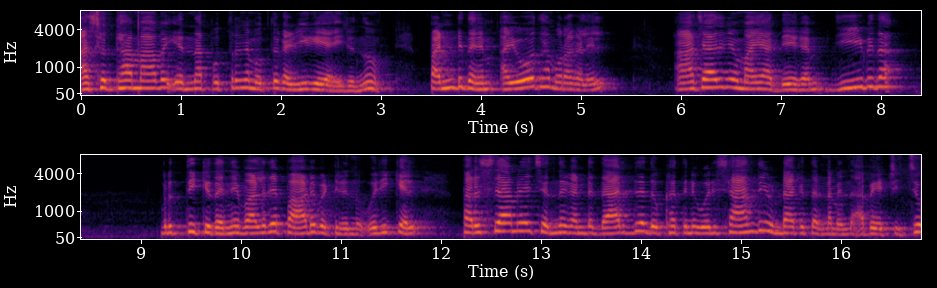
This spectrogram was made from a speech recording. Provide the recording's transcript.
അശ്വത്ഥാമാവ് എന്ന പുത്രനുമൊത്തു കഴിയുകയായിരുന്നു. പണ്ഡിതനും അയോധമുറകളിൽ ആചാര്യനുമായ അദ്ദേഹം ജീവിത വൃത്തിക്കു തന്നെ വളരെ പാടുപെട്ടിരുന്നു. ഒരിക്കൽ പരശുരാമനെ ചെന്ന് കണ്ട് ദാരിദ്ര്യ ദുഃഖത്തിന് ഒരു ശാന്തി ഉണ്ടാക്കി തരണമെന്ന് അപേക്ഷിച്ചു.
